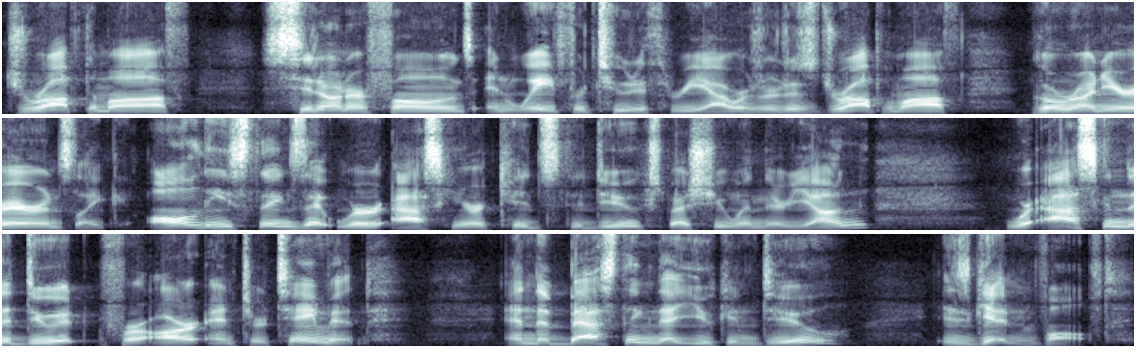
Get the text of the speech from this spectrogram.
drop them off, sit on our phones and wait for two to three hours or just drop them off, go run your errands. Like all these things that we're asking our kids to do, especially when they're young, we're asking to do it for our entertainment. And the best thing that you can do is get involved.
